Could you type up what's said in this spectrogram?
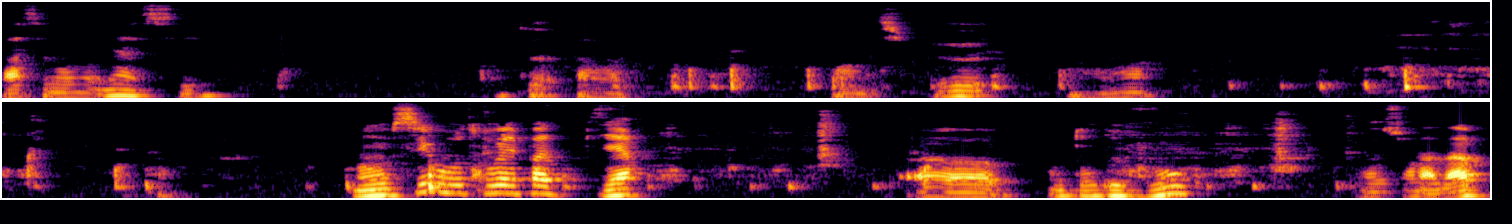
Ah, c'est bon, j'en ai assez. Écoute, euh, ah ouais. Un petit peu. Voilà. Donc, si vous ne trouvez pas de pierre euh, autour de vous, euh, sur la map.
